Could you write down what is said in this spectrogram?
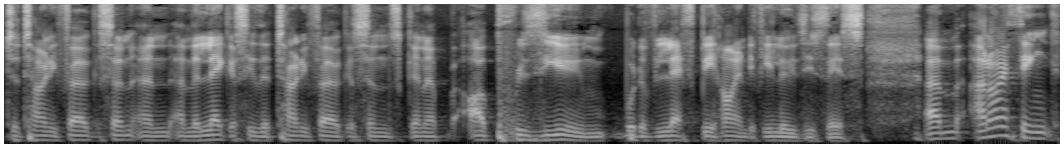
to Tony Ferguson and, and the legacy that Tony Ferguson's going to, I presume, would have left behind if he loses this. Um, and I think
